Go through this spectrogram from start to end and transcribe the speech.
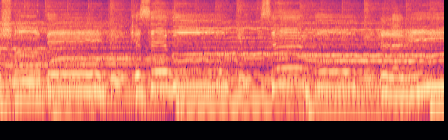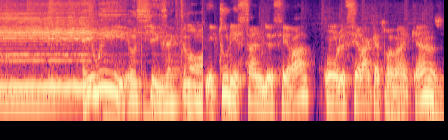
chanter que c'est beau, c'est beau la vie. Et oui, aussi exactement. Et tous les fans de Ferrat ont le Ferrat 95,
